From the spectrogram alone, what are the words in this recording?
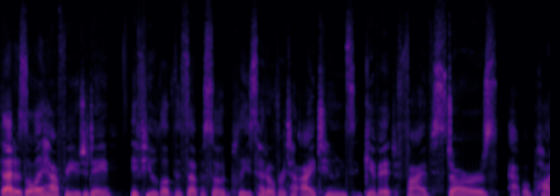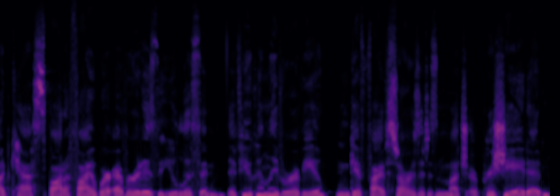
that is all I have for you today. If you love this episode, please head over to iTunes, give it five stars, Apple Podcasts, Spotify, wherever it is that you listen. If you can leave a review and give five stars, it is much appreciated.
